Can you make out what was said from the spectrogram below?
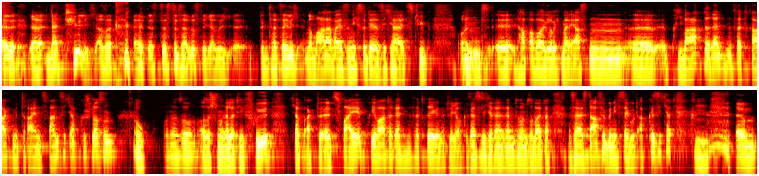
Also, ja, natürlich. Also äh, das, das ist total lustig. Also ich äh, bin tatsächlich normalerweise nicht so der Sicherheitstyp und mhm. äh, habe aber, glaube ich, meinen ersten privaten Rentenvertrag mit 23 abgeschlossen. Oh oder so, also schon relativ früh. Ich habe aktuell zwei private Rentenverträge, natürlich auch gesetzliche Rente und so weiter. Das heißt, dafür bin ich sehr gut abgesichert. Hm. Ähm,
